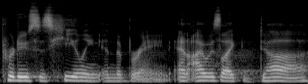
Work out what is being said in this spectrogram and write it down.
produces healing in the brain. And I was like, duh.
